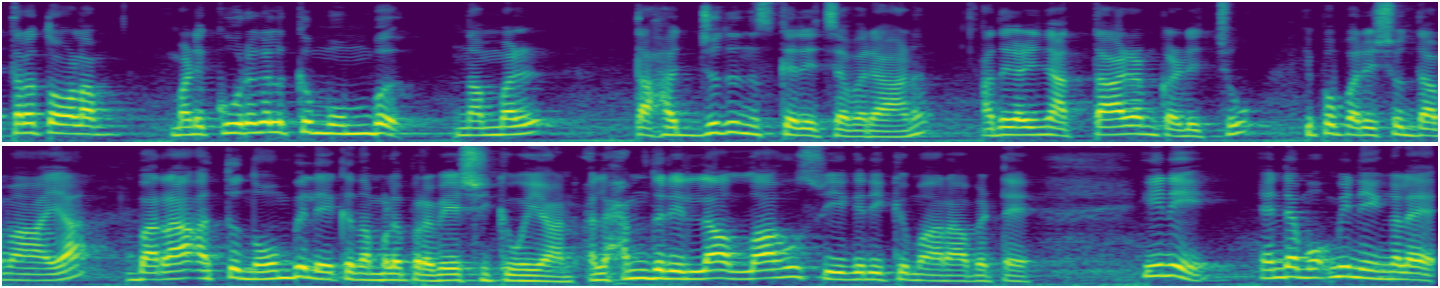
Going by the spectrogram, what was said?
എത്രത്തോളം മണിക്കൂറുകൾക്ക് മുമ്പ് നമ്മൾ തഹജ്ജുദ് നിസ്കരിച്ചവരാണ്. അത് കഴിഞ്ഞ് അത്താഴം കഴിച്ചു. ഇപ്പോൾ പരിശുദ്ധമായ ബറാഅത്ത് നോമ്പിലേക്ക് നമ്മൾ പ്രവേശിക്കുകയാണ്. അലഹമുല്ല അള്ളാഹു സ്വീകരിക്കുമാറാവട്ടെ. ഇനി എന്റെ മുഅ്മിനീങ്ങളെ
